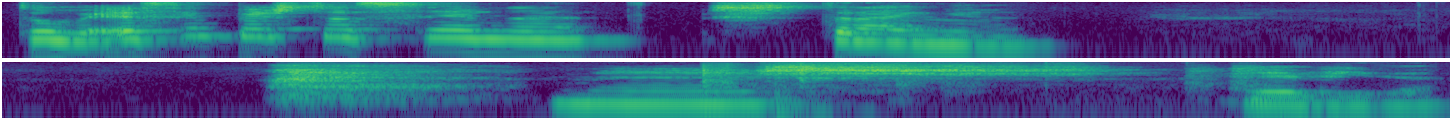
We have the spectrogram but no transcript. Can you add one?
Então, é sempre esta cena estranha. Mas é a vida.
